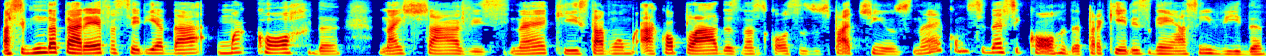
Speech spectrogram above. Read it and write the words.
A segunda tarefa seria dar uma corda nas chaves, né? Que estavam acopladas nas costas dos patinhos, né? Como se desse corda para que eles ganhassem ganhassem vida.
